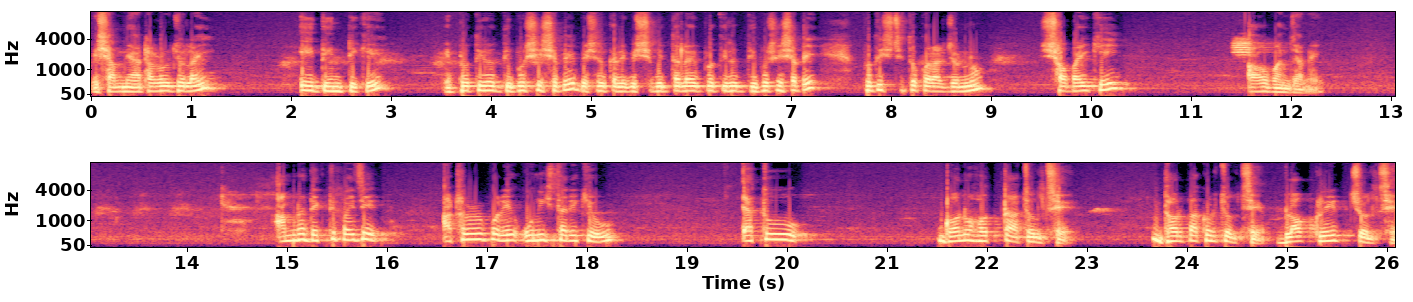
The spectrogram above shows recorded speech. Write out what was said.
এই সামনে আঠারো জুলাই এই দিনটিকে প্রতিরোধ দিবস হিসেবে বেসরকারি বিশ্ববিদ্যালয়ের প্রতিরোধ দিবস হিসেবে প্রতিষ্ঠিত করার জন্য সবাইকেই আহ্বান জানাই। আমরা দেখতে পাই যে আঠারোর পরে উনিশ তারিখেও এত গণহত্যা চলছে, ধরপাকড় চলছে, ব্লক রেড চলছে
